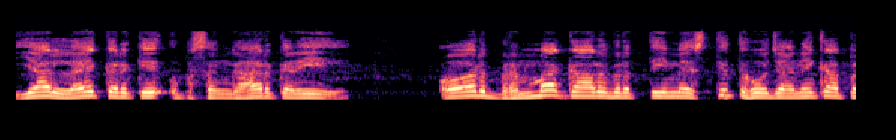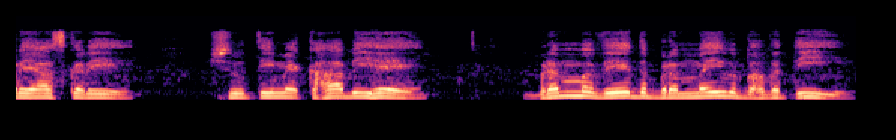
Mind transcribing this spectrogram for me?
या लय करके उपसंहार करे और ब्रह्माकार वृत्ति में स्थित हो जाने का प्रयास करे। श्रुति में कहा भी है, ब्रह्म वेद ब्रह्म भवती।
